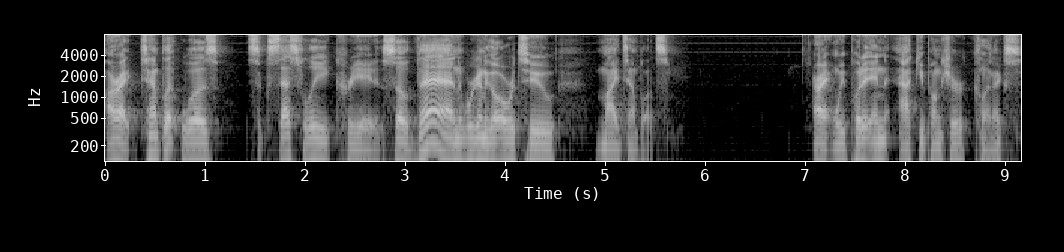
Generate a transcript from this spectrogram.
All right, template was successfully created. So then we're going to go over to my templates. All right, and we put it in acupuncture clinics.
